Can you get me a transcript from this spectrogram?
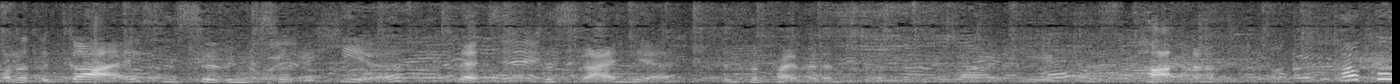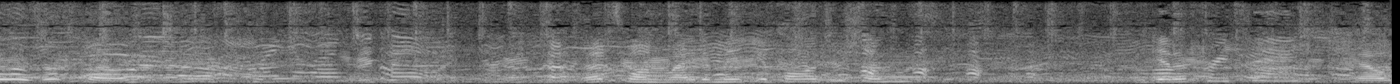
One of the guys who's serving us over here, that's this guy here, is the Prime Minister's partner. How cool is this though? That's one way to meet your politicians. You get a free feed. Hell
